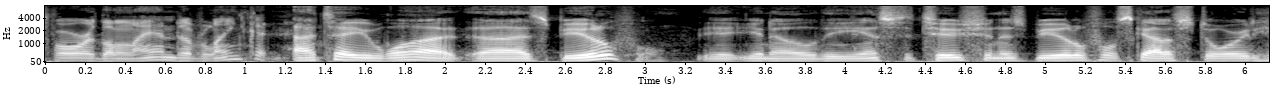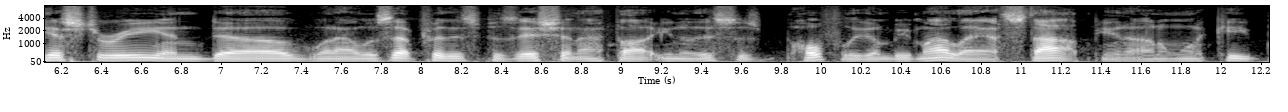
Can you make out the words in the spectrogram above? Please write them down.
for the land of Lincoln? I tell you what, uh, it's beautiful. You, know, the institution is beautiful. It's got a storied history. And uh, when I was up for this position, I thought, you know, this is hopefully going to be my last stop. You know, I don't want to keep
